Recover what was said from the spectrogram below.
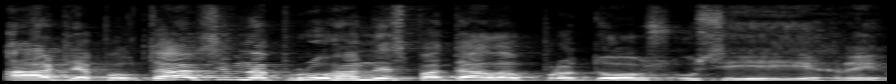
А для полтавців напруга не спадала впродовж усієї гри.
